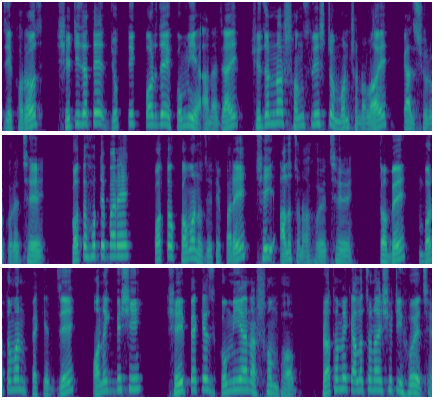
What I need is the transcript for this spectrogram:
যে খরচ, সেটি যাতে যৌক্তিক পর্যায়ে কমিয়ে আনা যায়, সেজন্য সংশ্লিষ্ট মন্ত্রণালয় কাজ শুরু করেছে। কত হতে পারে, কত কমানো যেতে পারে, সেই আলোচনা হয়েছে। তবে বর্তমান প্যাকেজ যে অনেক বেশি, সেই প্যাকেজ কমিয়ে আনা সম্ভব। প্রাথমিক আলোচনায় সেটি হয়েছে।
